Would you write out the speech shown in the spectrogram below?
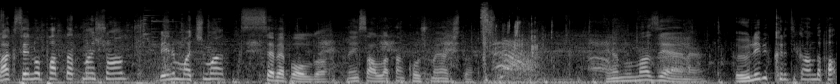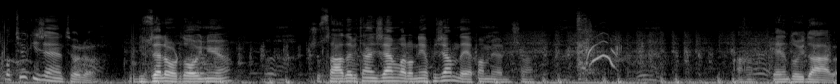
Bak senin o patlatman şu an benim maçıma sebep oldu. Neyse Allah'tan koşmayı açtı. İnanılmaz yani. Öyle bir kritik anda patlatıyor ki jeneratörü. Güzel orada oynuyor. Şu sağda bir tane jen var onu yapacağım da yapamıyorum şu an. Aha beni duydu abi.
